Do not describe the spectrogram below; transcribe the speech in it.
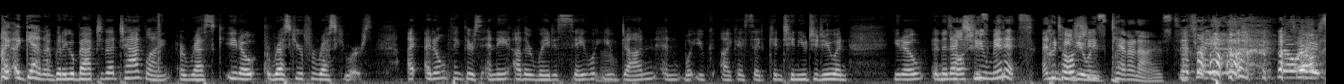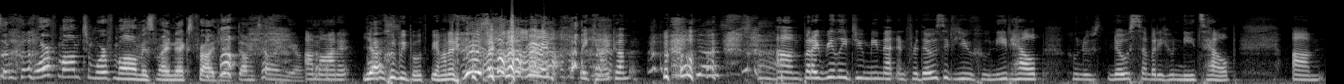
I, again, I'm going to go back to that tagline: a rescue, you know, a rescuer for rescuers. I, I don't think there's any other way to say what you've done and what you, like I said, continue to do. And you know, in the next few minutes, could until be doing. she's canonized. That's right. No, absolutely. Morph Mom to Morph Mom is my next project. I'm telling you. I'm on it. Yes. Could we both be on it? wait, wait, wait, can I come? Um, but I really do mean that. And for those of you who need help, who knows, know somebody who needs help, um,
